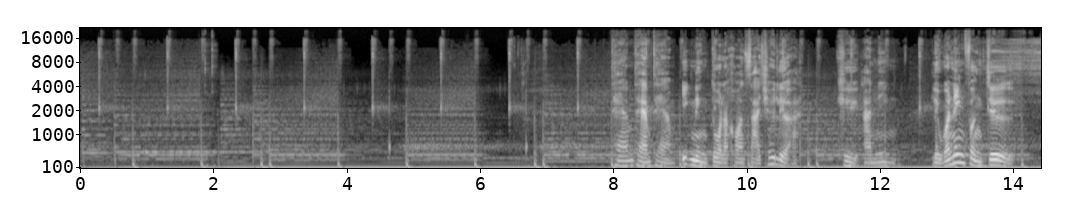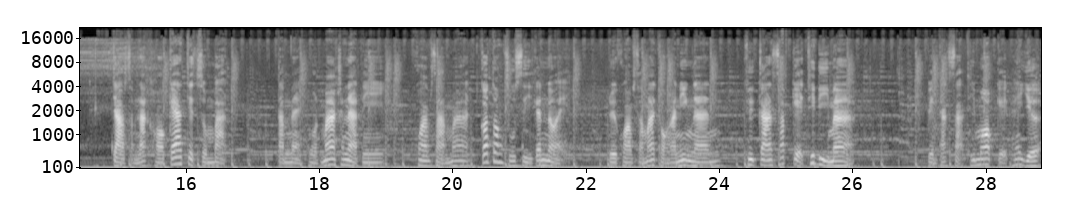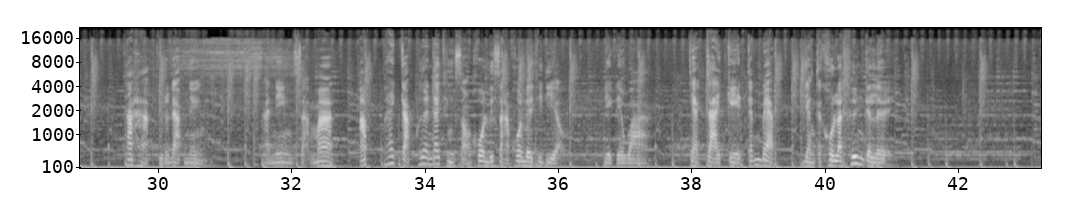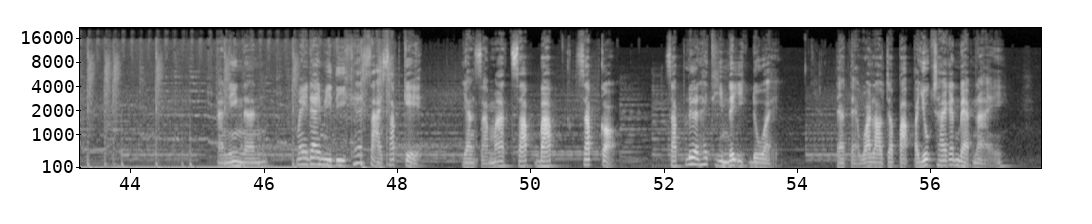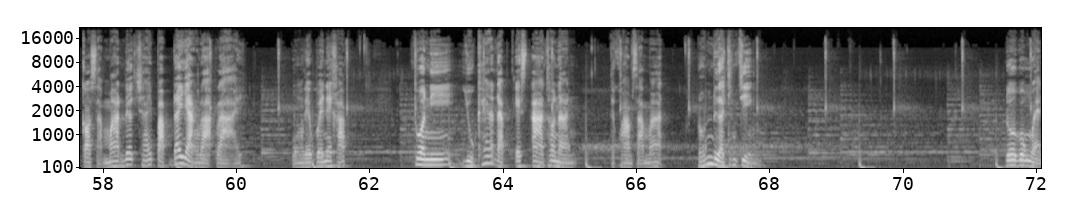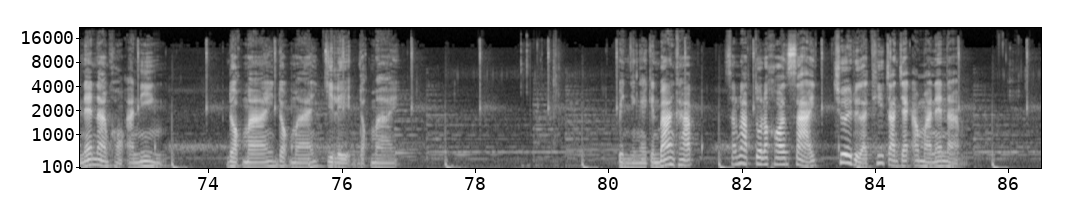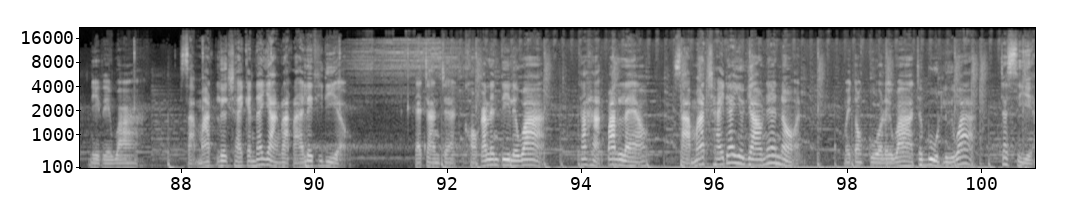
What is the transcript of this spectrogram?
แถมแถมอีกหนึ่งตัวละครสายช่วยเหลือ คืออานิ่ง หรือว่านิ่งเฟิงจื้อเจ้าสำนักหอแก้วเจ็ดสมบัติ ตำแหน่งโหดมากขนาดนี้ ความสามารถก็ต้องสูสีกันหน่อย โดยความสามารถของอานิ่งนั้น คือการซับเกรดที่ดีมาก เป็นทักษะที่มอบเกรดให้เยอะ ถ้าหากอยู่ระดับหนึ่งอานิ่งสามารถอัพให้กับเพื่อนได้ถึง 2 คนหรือ 3 คนเลยทีเดียว เรียกได้ว่า แจกจ่ายเกรดกันแบบอย่างกับคนละครึ่งกันเลยอันนิ่งนั้นไม่ได้มีดีแค่สายซับเกรดยังสามารถซับบัฟซับเกาะซับเลือดให้ทีมได้อีกด้วย แล้วแต่ว่าเราจะปรับประยุกต์ใช้กันแบบไหน ก็สามารถเลือกใช้ปรับได้อย่างหลากหลาย วงเล็บไว้นะครับ ตัวนี้อยู่แค่ระดับ SR เท่านั้น แต่ความสามารถ ล้นเหลือจริง ๆ โดยวงแหวนแนะนำของอันนิงดอกไม้ ดอกไม้ กิเลนดอกไม้ เป็นยังไงกันบ้างครับสำหรับตัวละครสายช่วยเหลือที่จานแจ็คเอามาแนะนำเรียกได้ว่า สามารถเลือกใช้กันได้อย่างหลากหลายเลยทีเดียว และจานแจ็คขอการันตีเลยว่า ถ้าหากปั้นแล้ว สามารถใช้ได้ยาวๆแน่นอน ไม่ต้องกลัวเลยว่าจะบูดหรือว่าจะเสีย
